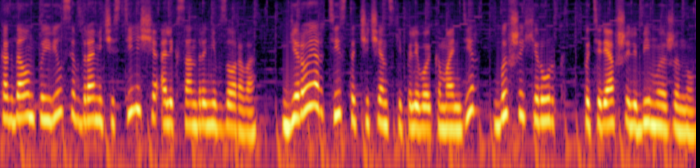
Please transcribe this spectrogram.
когда он появился в драме «Чистилище» Александра Невзорова. Герой артиста, чеченский полевой командир, бывший хирург, потерявший любимую жену.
